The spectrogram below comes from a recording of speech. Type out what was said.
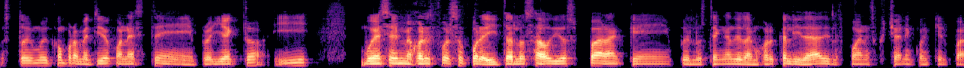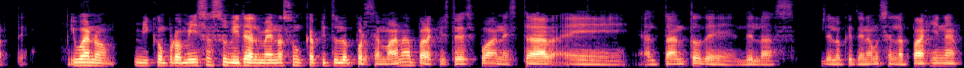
estoy muy comprometido con este proyecto y voy a hacer el mejor esfuerzo por editar los audios para que pues los tengan de la mejor calidad y los puedan escuchar en cualquier parte. Y bueno, mi compromiso es subir al menos un capítulo por semana para que ustedes puedan estar eh, al tanto de, de, las, de lo que tenemos en la página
